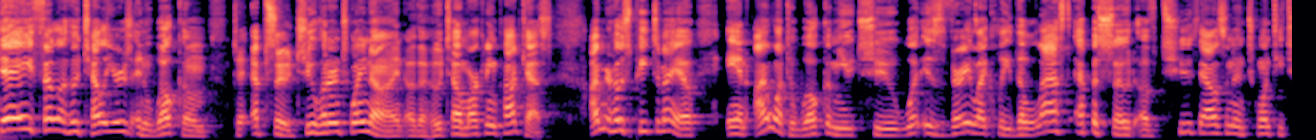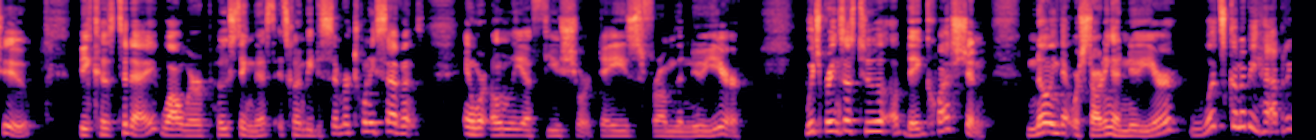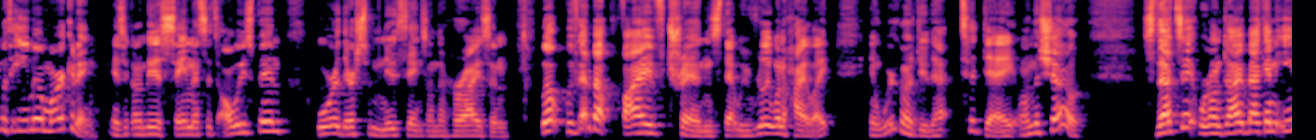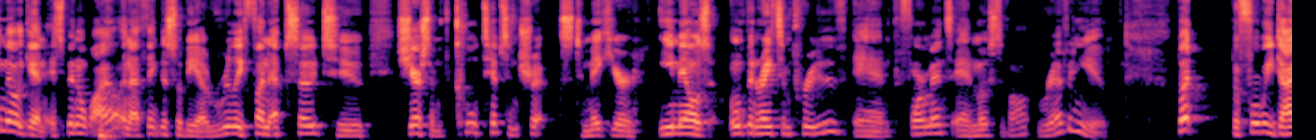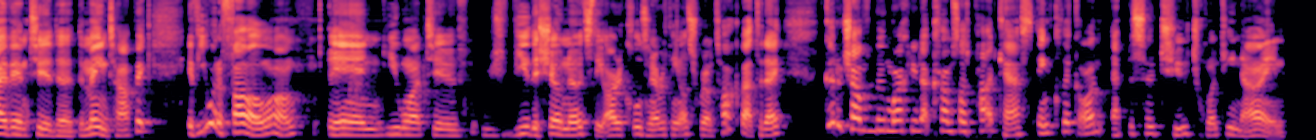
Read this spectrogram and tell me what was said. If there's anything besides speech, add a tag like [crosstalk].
Day, fellow hoteliers, and welcome to episode 229 of the Hotel Marketing Podcast. I'm your host, Pete DiMaio, and I want to welcome you to what is very likely the last episode of 2022 because today, while we're posting this, it's going to be December 27th, and we're only a few short days from the new year. Which brings us to a big question. Knowing that we're starting a new year, what's going to be happening with email marketing? Is it going to be the same as it's always been, or there's some new things on the horizon? Well, we've got about five trends that we really want to highlight, and we're going to do that today on the show. So that's it. We're going to dive back into email again. It's been a while, and I think this will be a really fun episode to share some cool tips and tricks to make your emails open rates improve and performance, and most of all, revenue. But before we dive into the, the main topic, if you want to follow along and you want to view the show notes, the articles, and everything else we're going to talk about today, go to travelboommarketing.com slash podcast and click on episode 229.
